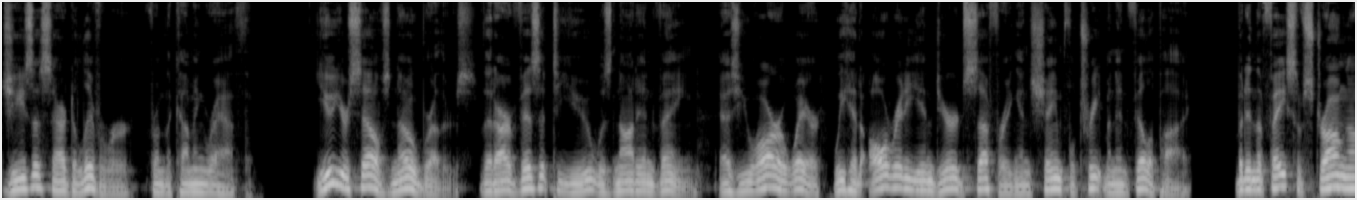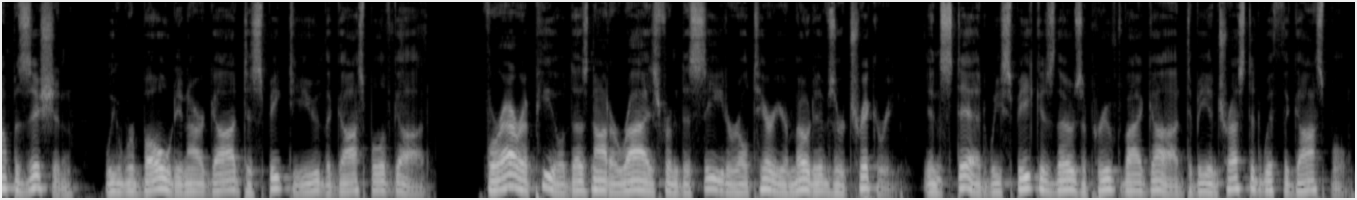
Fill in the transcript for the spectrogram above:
Jesus our deliverer from the coming wrath. You yourselves know, brothers, that our visit to you was not in vain. As you are aware, we had already endured suffering and shameful treatment in Philippi. But in the face of strong opposition, we were bold in our God to speak to you the gospel of God. For our appeal does not arise from deceit or ulterior motives or trickery. Instead, we speak as those approved by God to be entrusted with the gospel,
